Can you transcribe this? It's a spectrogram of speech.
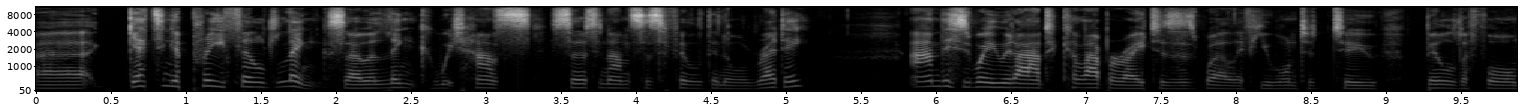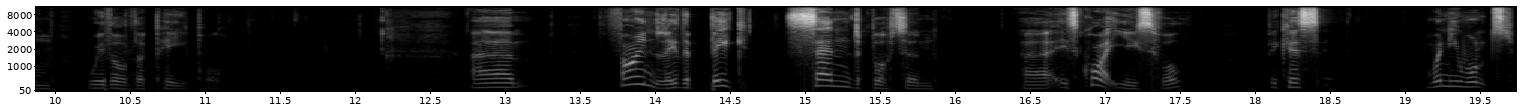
uh, getting a pre-filled link, so a link which has certain answers filled in already. And this is where you would add collaborators as well if you wanted to build a form with other people. Um, finally, the big send button uh, is quite useful because when you want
